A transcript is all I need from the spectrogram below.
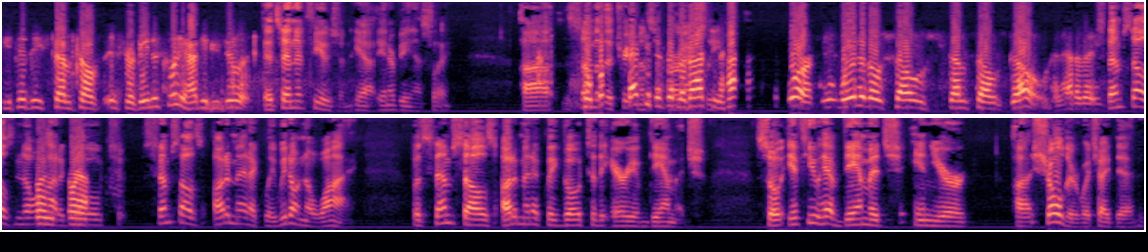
you did these stem cells intravenously? How did you do it? It's an infusion, yeah, intravenously. Uh, So some of what the treatments are of actually action, how how does it work? Where do those cells, stem cells go? And how do they? stem cells know how to go to stem cells automatically. We don't know why, but stem cells automatically go to the area of damage. So if you have damage in your uh, shoulder, which I did,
